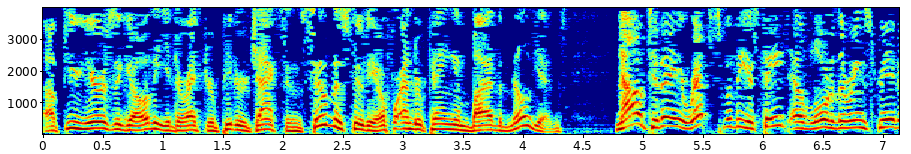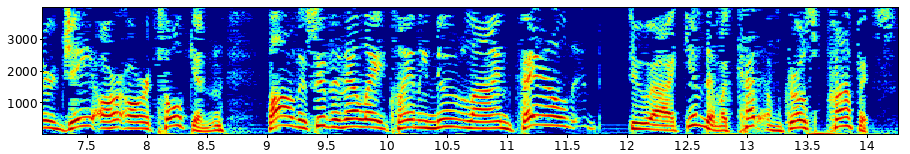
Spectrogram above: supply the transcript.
A few years ago, the director Peter Jackson sued the studio for underpaying him by the millions. Now today, reps for the estate of Lord of the Rings creator J.R.R. Tolkien filed a suit in L.A. claiming New Line failed to uh, give them a cut of gross profits.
